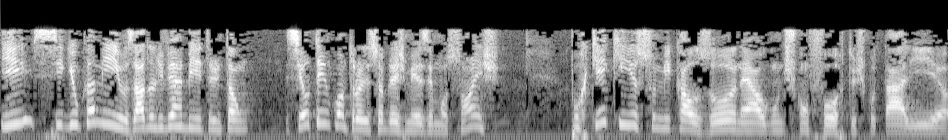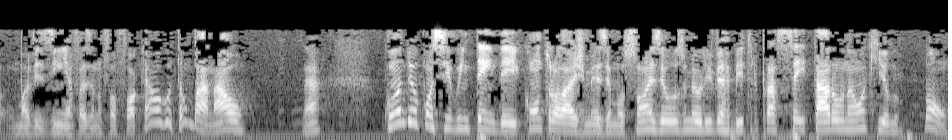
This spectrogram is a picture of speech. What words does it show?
e seguir o caminho, usar do livre-arbítrio. Então, se eu tenho controle sobre as minhas emoções, por que, que isso me causou né, algum desconforto? Escutar ali uma vizinha fazendo fofoca é algo tão banal. Né? Quando eu consigo entender e controlar as minhas emoções, eu uso meu livre-arbítrio para aceitar ou não aquilo. Bom,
